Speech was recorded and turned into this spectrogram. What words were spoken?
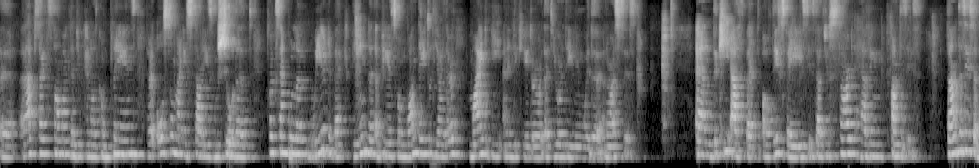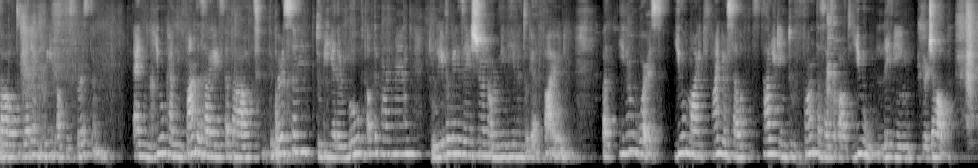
uh, an upset stomach that you cannot complain. There are also many studies who show that, for example, a weird back pain that appears from one day to the other might be an indicator that you are dealing with a narcissist. And the key aspect of this phase is that you start having fantasies. Fantasies about getting rid of this person and you can fantasize about the person to be either moved off department, to leave the organization, or maybe even to get fired. But even worse, you might find yourself starting to fantasize about you leaving your job.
